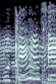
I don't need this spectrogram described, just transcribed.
సేవవు చేసే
